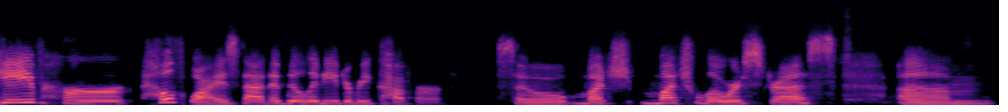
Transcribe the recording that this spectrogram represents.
gave her health wise that ability to recover so much much lower stress um,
